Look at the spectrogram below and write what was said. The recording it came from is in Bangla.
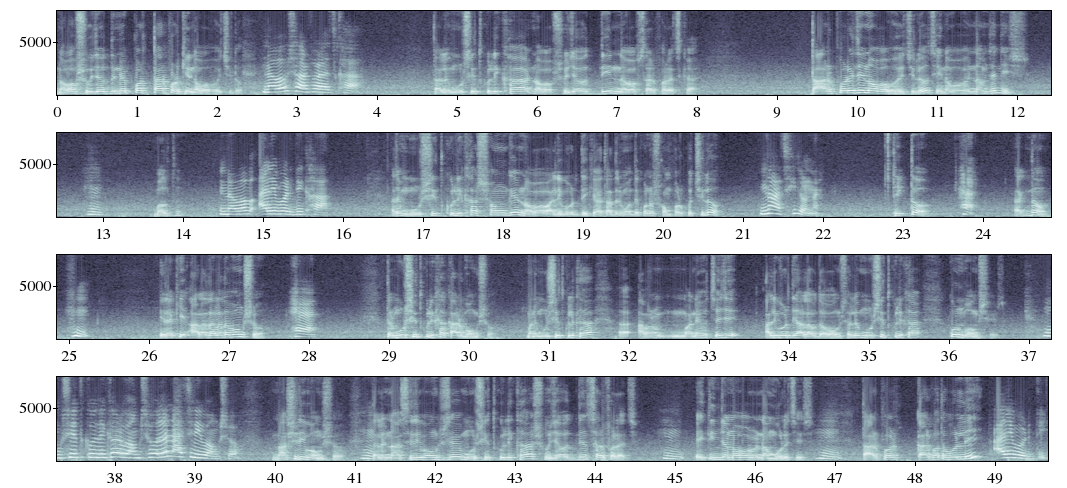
নবাব সুজাউদ্দিনের পর তারপর কে নবাব হয়েছিল? নবাব সরফরাজ খা। তাহলে মুর্শিদ কুলি খা নবাব সুজাউদ্দিন নবাব সরফরাজ খা। তারপরে যে নবাব হয়েছিল সেই নবাবের নাম জানিস? হুম। বলতো? নবাব আলীবর্দী খা আচ্ছা মুর্শিদ কুলি খার সঙ্গে নবাব আলীবর্দী খা তাদের মধ্যে কোনো সম্পর্ক ছিল? না ছিল না। ঠিক তো? হ্যাঁ। একদম? হুম। এরা কি আলাদা আলাদা বংশ? হ্যাঁ। তার মুর্শিদ কুলি খা কার বংশ? মানে মুর্শিদ কুলি খা আমার মানে হচ্ছে যে আলীবর্দী আলাদা বংশ হলে মুর্শিদ কুলি খা কোন বংশের? মুর্শিদ কুলি খার বংশ হলো নাসরি বংশ। নাসিরি বংশ। তাহলে নাসিরি বংশে মুর্শিদ কুলি খা সুজাউদ্দিন সরফরাজ। এই তিনজন নবাবের নাম বলেছিস। তারপর কার কথা বললি? আলীবর্দী।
